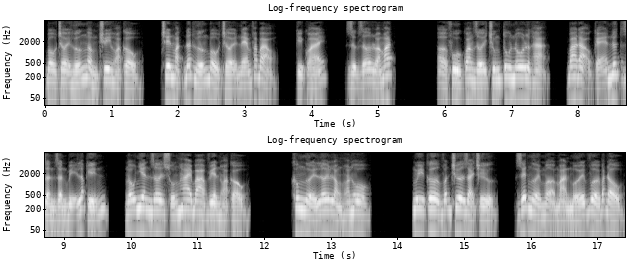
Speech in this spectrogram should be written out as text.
bầu trời hướng ngầm truy hỏa cầu, trên mặt đất hướng bầu trời ném pháp bảo, kỳ quái, rực rỡ lóa mắt. Ở phù quang giới chúng tu nô lực hạ, ba đạo kẽ nước dần dần bị lấp kín, ngẫu nhiên rơi xuống hai ba viên hỏa cầu. Không người lơi lỏng hoan hô. Nguy cơ vẫn chưa giải trừ, giết người mở màn mới vừa bắt đầu.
